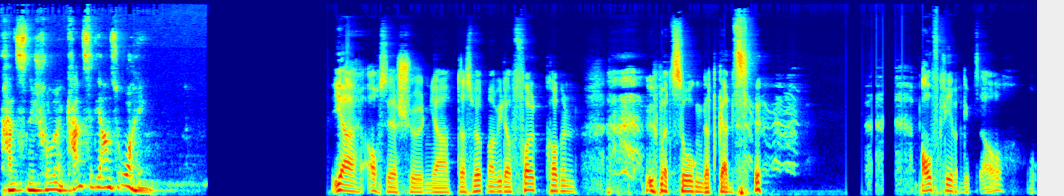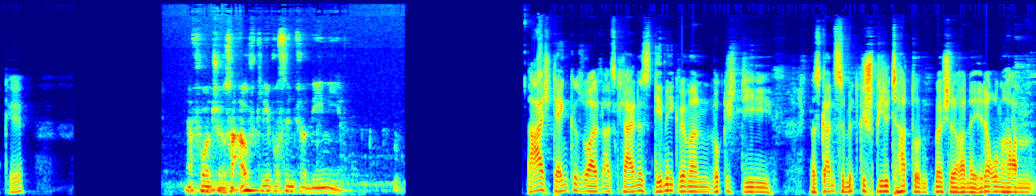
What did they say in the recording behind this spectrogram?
Kannst nicht verlieren. Kannst du dir ans Ohr hängen. Ja, auch sehr schön, ja. Das wird mal wieder vollkommen überzogen, das Ganze. Aufkleber gibt's auch. Okay. Ja, vorhin schon gesagt, Aufkleber sind für Leni. Na, ich denke, so als, als kleines Gimmick, wenn man wirklich die, das Ganze mitgespielt hat und möchte daran Erinnerung haben,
